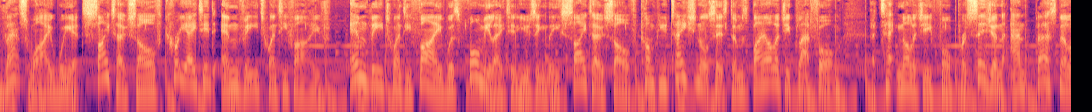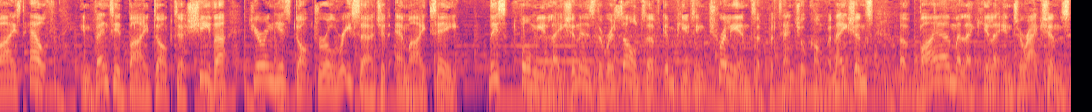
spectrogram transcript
That's why we at Cytosolve created MV25. MV25 was formulated using the Cytosolve Computational Systems Biology Platform, a technology for precision and personalized health invented by Dr. Shiva during his doctoral research at MIT. This formulation is the result of computing trillions of potential combinations of biomolecular interactions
